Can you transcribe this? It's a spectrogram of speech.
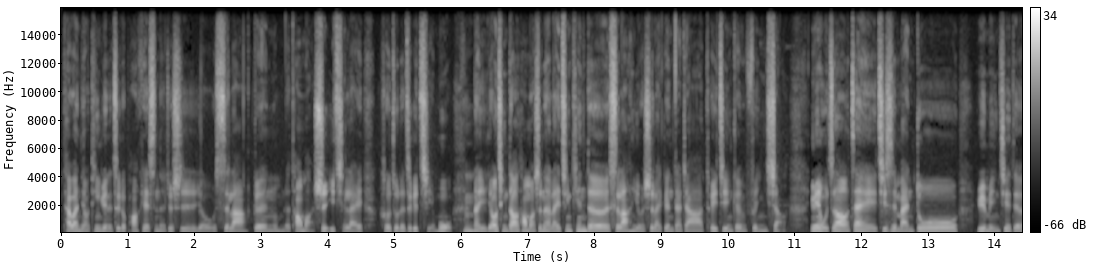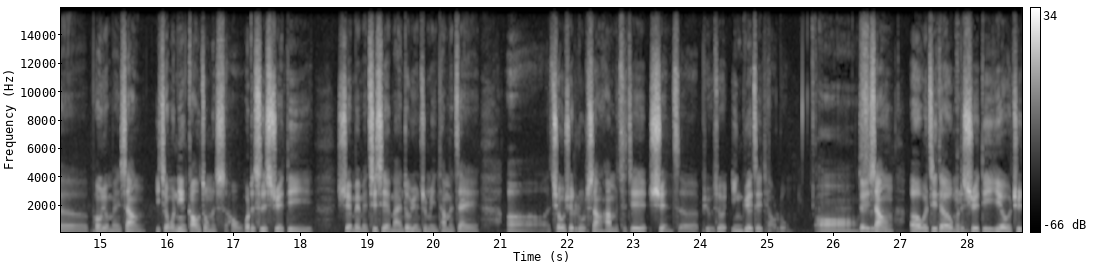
台湾鸟听院的这个 podcast 呢，就是由斯拉跟我们的汤马士一起来合作的这个节目。那也邀请到汤马士呢来今天的斯拉很有事来跟大家推荐跟分享。因为我知道在其实蛮多原民界的朋友们，像以前我念高中的时候，或者是学弟。学妹们其实也蛮多原住民，他们在呃求学的路上，他们直接选择，比如说音乐这条路。哦，对，像呃，我记得我们的 学弟也有去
